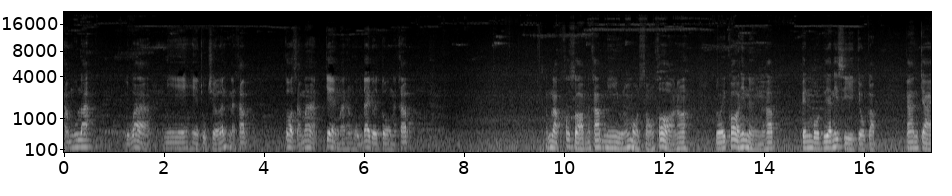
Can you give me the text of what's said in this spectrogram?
ทำธุระหรือว่ามีเหตุฉุกเฉินนะครับ ก็สามารถแจ้งมาทางผมได้โดยตรงนะครับสำหรับข้อสอบนะครับมีอยู่ทั้งหมด 2 ข้อเนาะโดยข้อที่1นะครับเป็นบทเรียนทีสี่ 4 เกี่ยวกับการจ่าย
